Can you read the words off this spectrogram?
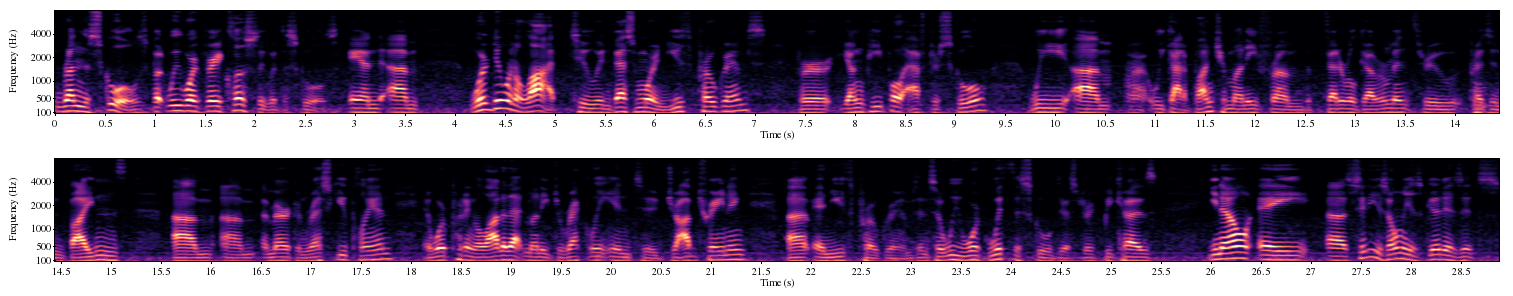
run the schools, but we work very closely with the schools. And um, we're doing a lot to invest more in youth programs for young people after school. We, um, uh, we got a bunch of money from the federal government through President Biden's um, um, American Rescue Plan, and we're putting a lot of that money directly into job training uh, and youth programs. And so we work with the school district because, you know, a, uh city is only as good as its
